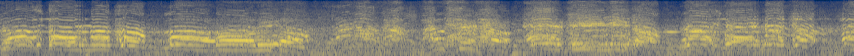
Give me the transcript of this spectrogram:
l'alternanza va abolita. La nostra pazienza è finita, l'alternanza va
